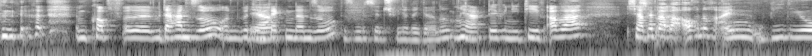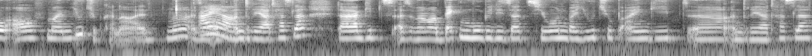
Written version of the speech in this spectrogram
im Kopf äh, mit der Hand so und mit Ja. dem Becken dann so. Das ist ein bisschen schwieriger, ne? Ja, definitiv. Aber ich habe habe aber auch noch ein Video auf meinem YouTube-Kanal, ne? also Ah, auf ja. Andrea Tassler. Da gibt es, also wenn man Beckenmobilisation bei YouTube eingibt, äh, Andrea Tassler,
